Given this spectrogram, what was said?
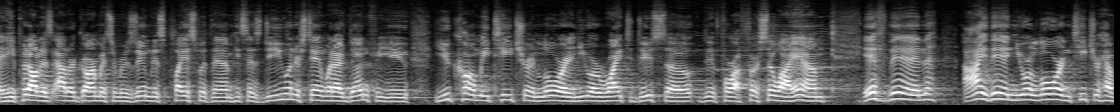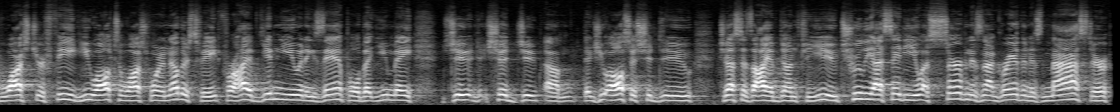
and he put on his outer garments and resumed his place with them, he says, Do you understand what I've done for you? You call me teacher and Lord, and you are right to do so, for, for so I am. If then I then, your Lord and teacher, have washed your feet. You ought to wash one another's feet. For I have given you an example that you may should um, that you also should do just as I have done for you. Truly, I say to you, a servant is not greater than his master,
